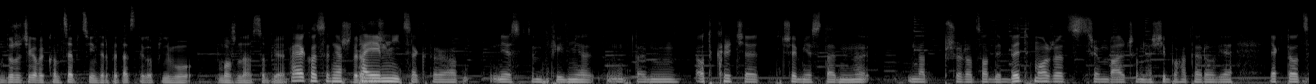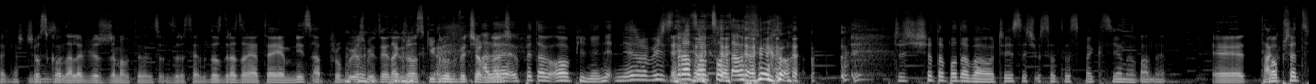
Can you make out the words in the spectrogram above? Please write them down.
dużo ciekawych koncepcji, interpretacji tego filmu można sobie A jak oceniasz Wyrobić. tajemnicę, która jest w tym filmie? Ten odkrycie, czym jest ten nadprzyrodzony byt może, z czym walczą nasi bohaterowie? Jak to oceniasz? Czy Doskonale wiesz, że mam ten do zdradzania tajemnic, a próbujesz mi tutaj na grząski grunt wyciągnąć. Ale pytam o opinię, nie, nie żebyś zdradzał co tam było. Czy ci się to podobało? Czy jesteś usatysfakcjonowany? E, tak, Bo, przed,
